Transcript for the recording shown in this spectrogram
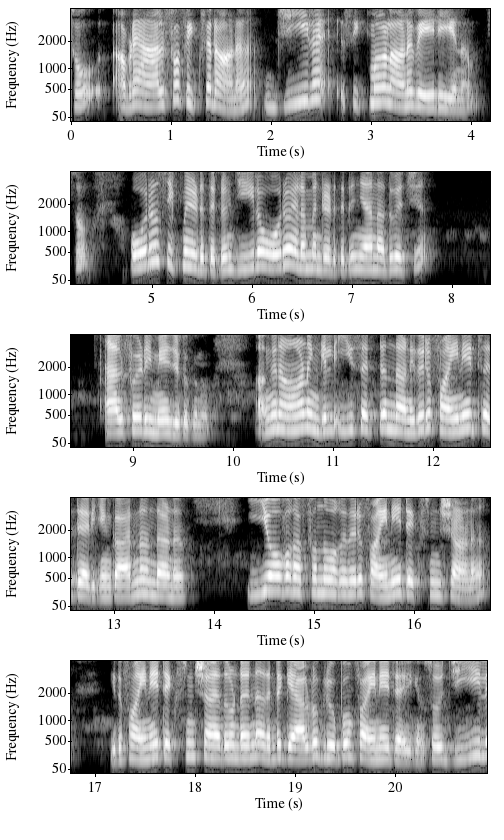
സോ അവിടെ ആൽഫ ഫിക്സഡ് ആണ്. ജിയിലെ സിഗ്മകളാണ് വേരി ചെയ്യുന്നത്. സോ ഓരോ സിഗ്മ എടുത്തിട്ടും ജിയിലെ ഓരോ എലമെന്റ് എടുത്തിട്ടും ഞാൻ അത് വെച്ച് ആൽഫയുടെ ഇമേജ് എടുക്കുന്നു. അങ്ങനെയാണെങ്കിൽ ഈ സെറ്റ് എന്താണ്? ഇതൊരു ഫൈനൈറ്റ് സെറ്റ് ആയിരിക്കും. കാരണം എന്താണ്? ഇ ഓവർ എഫ് എന്ന് പറയുന്ന ഒരു ഫൈനൈറ്റ് എക്സ്റ്റൻഷൻ ആണ്. ഇത് ഫൈനൈറ്റ് എക്സ്റ്റൻഷൻ ആയതുകൊണ്ട് തന്നെ അതിന്റെ ഗാൽവ ഗ്രൂപ്പും ഫൈനൈറ്റ് ആയിരിക്കും. സോ ജിയിൽ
